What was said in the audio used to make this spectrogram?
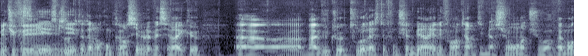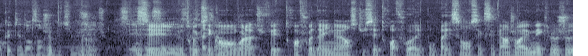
mais Donc, tu ce qui est- fais. ce qui est totalement compréhensible, mais c'est vrai que euh, bah, vu que tout le reste fonctionne bien, il y a des fois en termes d'immersion, tu vois vraiment que tu es dans un jeu petit budget, tu vois. C'est- Et c'est- c'est le c'est truc, c'est quand voilà, tu fais trois fois diners, tu sais trois fois et pompe à essence, etc. J'aurais aimé que le jeu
